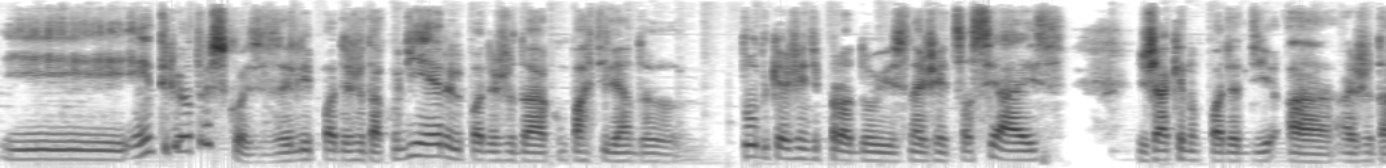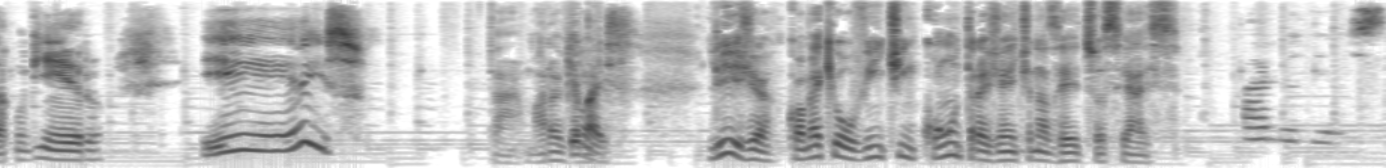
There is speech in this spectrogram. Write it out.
E entre outras coisas, ele pode ajudar com dinheiro, ele pode ajudar compartilhando tudo que a gente produz nas redes sociais, já que não pode ajudar com dinheiro. E é isso. Tá, maravilha. O que mais? Lígia, como é que o ouvinte encontra a gente nas redes sociais? Meu Deus.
